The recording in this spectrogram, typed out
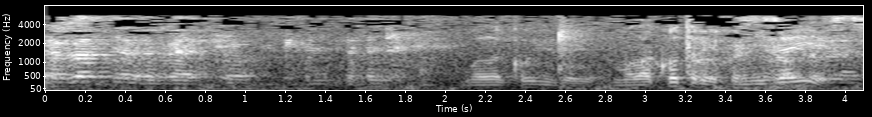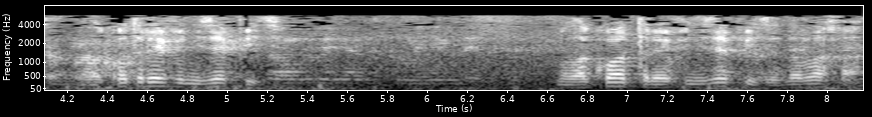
скотина такая. Молоко не дает. Молоко трейфа нельзя есть. Молоко трейфа нельзя пить. Том. Молоко от трейфа нельзя пить, это лоха.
